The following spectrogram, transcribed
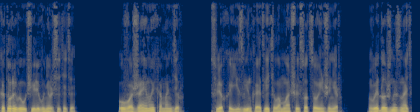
который вы учили в университете. Уважаемый командир, с легкой язвинкой ответила младший социоинженер, вы должны знать,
